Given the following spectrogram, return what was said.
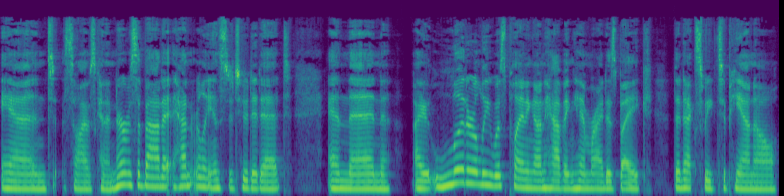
And so I was kind of nervous about it, hadn't really instituted it. And then I literally was planning on having him ride his bike the next week to piano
